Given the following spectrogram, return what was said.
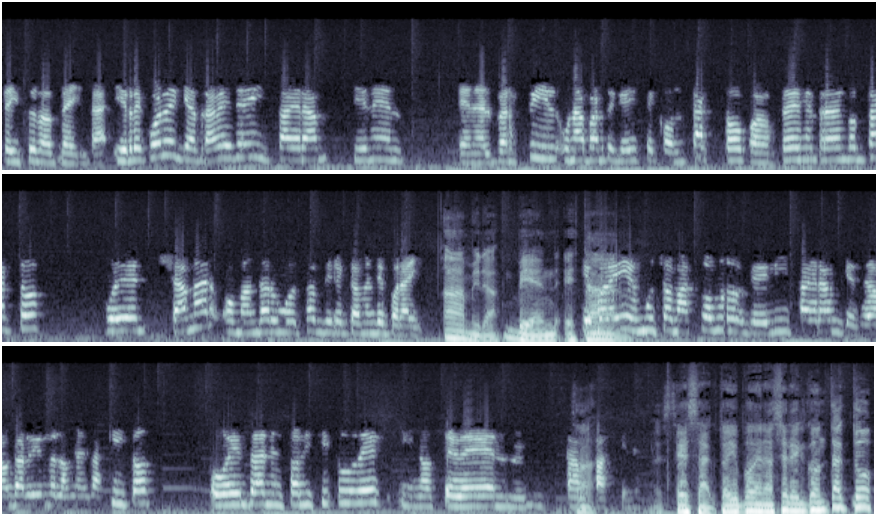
2923-43-6130. Y recuerden que a través de Instagram tienen en el perfil una parte que dice contacto. Cuando ustedes entran en contacto, pueden llamar o mandar un WhatsApp directamente por ahí. Ah, mira. Bien, Que por ahí es mucho más cómodo que el Instagram, que se van perdiendo los mensajitos o entran en solicitudes y no se ven tan Ah, fáciles. exacto. Ahí pueden hacer el contacto.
